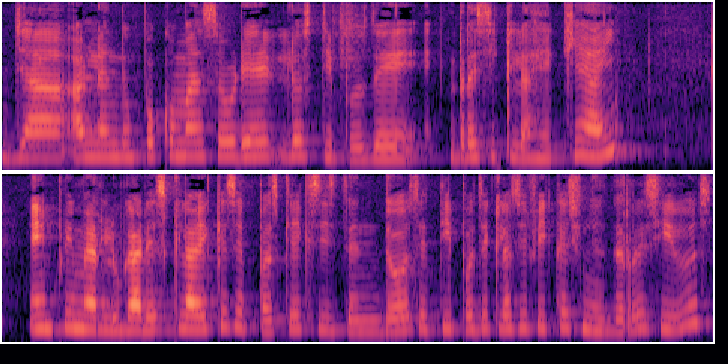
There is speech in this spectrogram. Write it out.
Ya hablando un poco más sobre los tipos de reciclaje que hay, en primer lugar es clave que sepas que existen 12 tipos de clasificaciones de residuos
